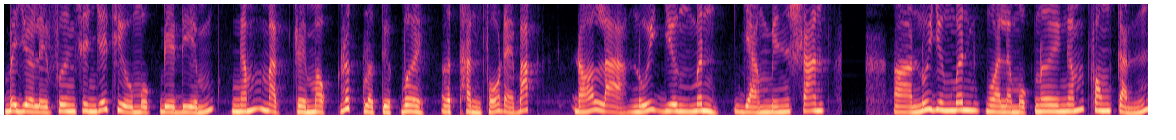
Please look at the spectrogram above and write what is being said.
Bây giờ Lệ Phương xin giới thiệu một địa điểm ngắm mặt trời mọc rất là tuyệt vời ở thành phố Đài Bắc. Đó là núi Dương Minh, dạng Minh San. À, núi Dương Minh ngoài là một nơi ngắm phong cảnh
